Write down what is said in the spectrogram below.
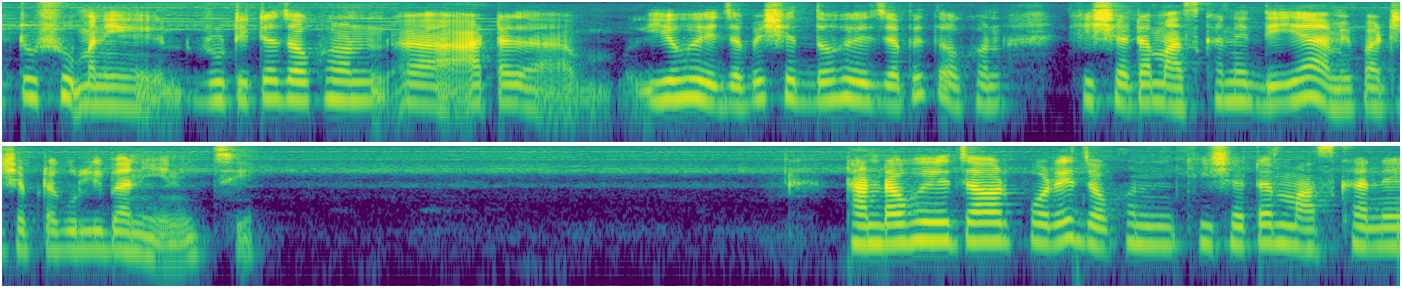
একটু মানে রুটিটা যখন আটা ইয়ে হয়ে যাবে, সেদ্ধ হয়ে যাবে, তখন খিসাটা মাঝখানে দিয়ে আমি পাটিসাপটা গুলি বানিয়ে নিচ্ছি। ঠান্ডা হয়ে যাওয়ার পরে যখন খিসাটা মাঝখানে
